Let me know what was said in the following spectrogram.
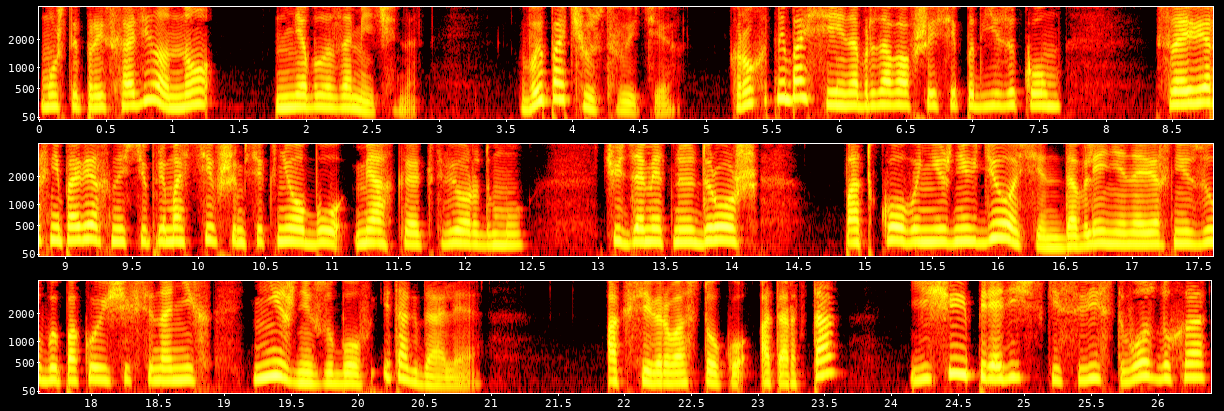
может, и происходило, но не было замечено. Вы почувствуете крохотный бассейн, образовавшийся под языком, своей верхней поверхностью примостившимся к небу, мягкое к твердому, чуть заметную дрожь подковы нижних десен, давление на верхние зубы покоящихся на них нижних зубов и так далее. А к северо-востоку от рта еще и периодический свист воздуха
